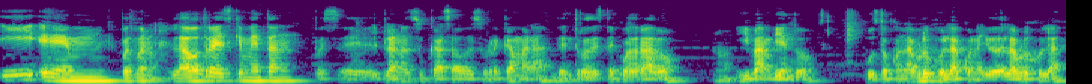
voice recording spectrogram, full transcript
Y, em, pues bueno, la otra es que metan, pues, eh, el plano de su casa o de su recámara dentro de este cuadrado, ¿no? Y van viendo, justo con la brújula, con ayuda de la brújula,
